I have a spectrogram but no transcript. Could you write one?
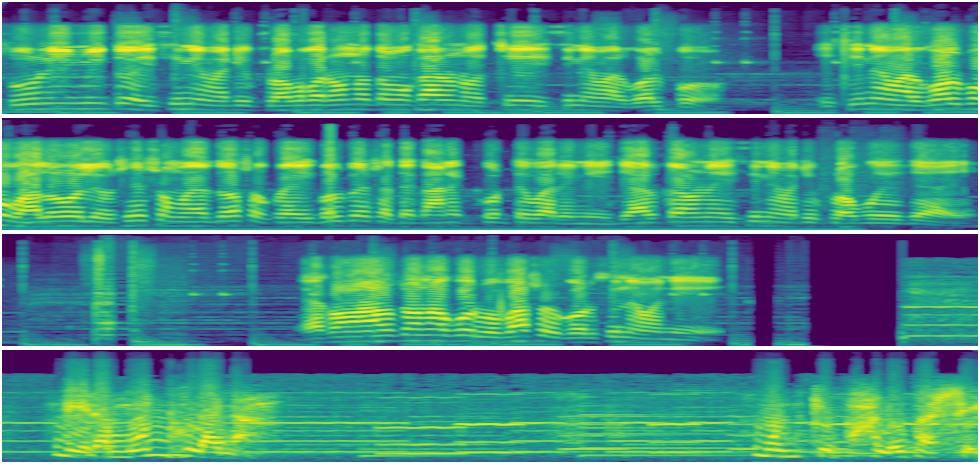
সুনির্মিত এই সিনেমাটি ফ্লপ হওয়ার অন্যতম কারণ হচ্ছে এই সিনেমার গল্প। এই সিনেমার গল্প ভালো হলেও সে সময়ের দর্শকরা এই গল্পের সাথে কানেক্ট করতে পারেনি, যার কারণে এই সিনেমাটি ফ্লপ হয়ে যায়। এখন আলোচনা করব বাসরঘর সিনেমা নিয়ে। মেয়েরা মন ভোলায় না। মনকে ভালোবাসে।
